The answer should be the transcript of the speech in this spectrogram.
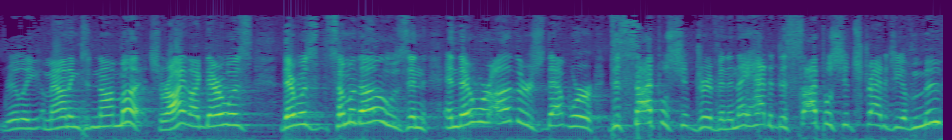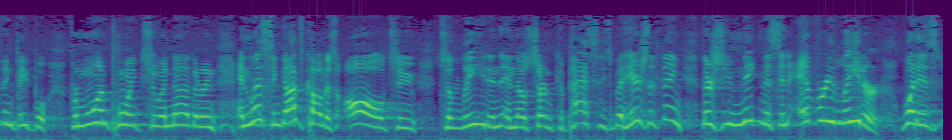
really amounting to not much, right? Like there was, there was some of those and, and there were others that were discipleship driven and they had a discipleship strategy of moving people from one point to another. And, and listen, God's called us all to, to lead in, in those certain capacities. But here's the thing. There's uniqueness in every leader. What is,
